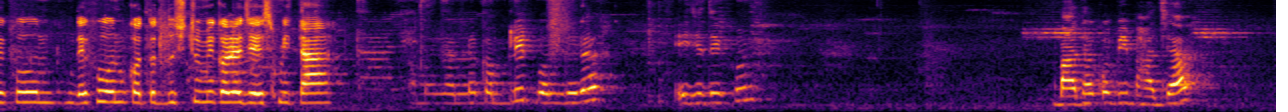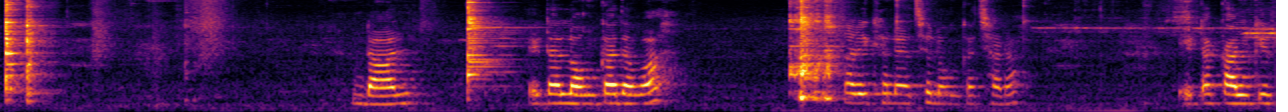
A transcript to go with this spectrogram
দেখুন দেখুন কত দুষ্টুমি করে জেস্মিতা আমার রান্না কমপ্লিট বন্ধুরা। এই যে দেখুন, বাঁধাকপি ভাজা, ডাল, এটা লঙ্কা দেওয়া, আর এখানে আছে লঙ্কা ছাড়া। এটা কালকের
